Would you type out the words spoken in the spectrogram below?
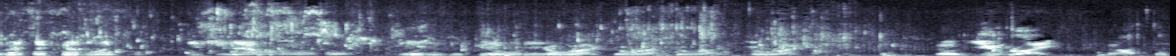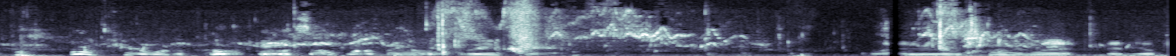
That's a good one. You see that one? This is a good one. Go right, go right, go right, go right. No, you right. Not the. I don't care where the boat goes. Oh, I want to make oh. that same catch. Well, they were swimming left. That helps.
